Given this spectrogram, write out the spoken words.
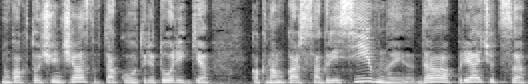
ну, как-то очень часто в такой вот риторике как нам кажется, агрессивный, да, прячется,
